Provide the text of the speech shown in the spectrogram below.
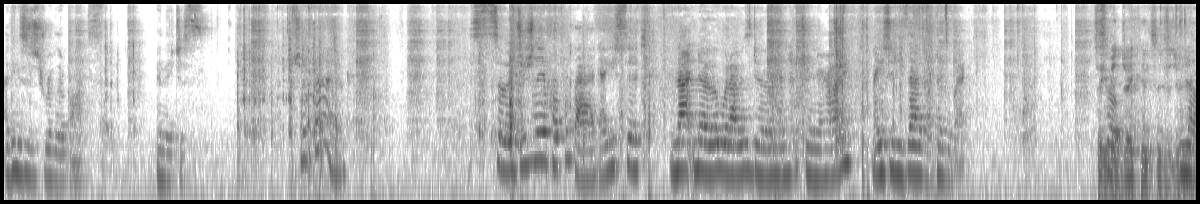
I think this is just a regular box. And they just show the bag. So it's usually a purple bag. I used to not know what I was doing in junior high. And I used to use that as my pencil bag. So you've been drinking since junior. No,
